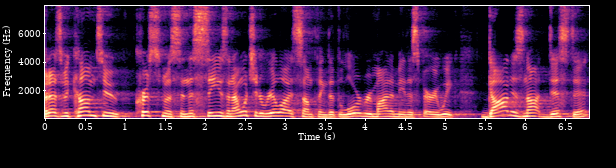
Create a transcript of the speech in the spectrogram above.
But as we come to Christmas in this season, I want you to realize something that the Lord reminded me this very week. God is not distant,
